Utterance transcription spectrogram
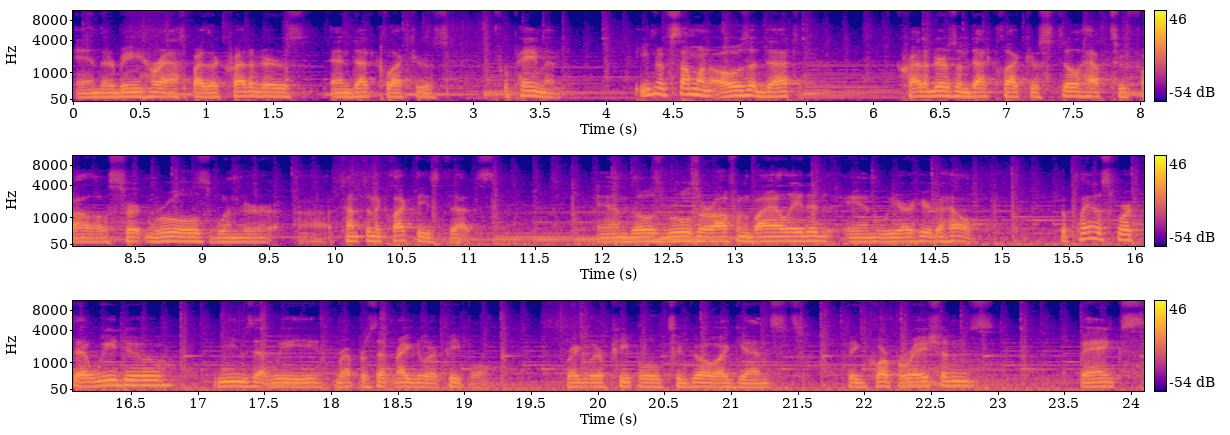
and they're being harassed by their creditors and debt collectors for payment. Even if someone owes a debt, creditors and debt collectors still have to follow certain rules when they're uh, attempting to collect these debts. And those rules are often violated and we are here to help. The plaintiff's work that we do means that we represent regular people. Regular people to go against big corporations, banks,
